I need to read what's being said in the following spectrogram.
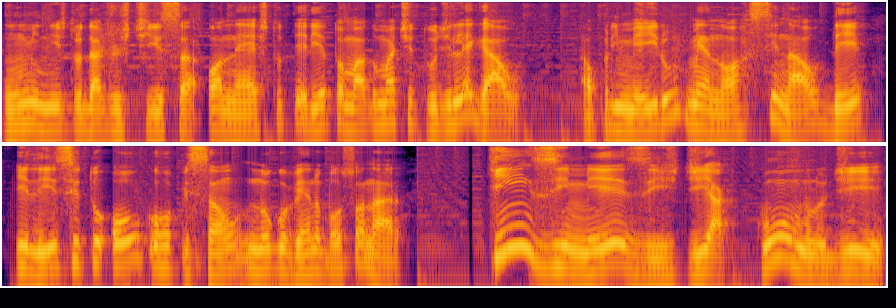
um ministro da Justiça honesto teria tomado uma atitude legal. Ao primeiro menor sinal de ilícito ou corrupção no governo Bolsonaro. 15 meses de acúmulo de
